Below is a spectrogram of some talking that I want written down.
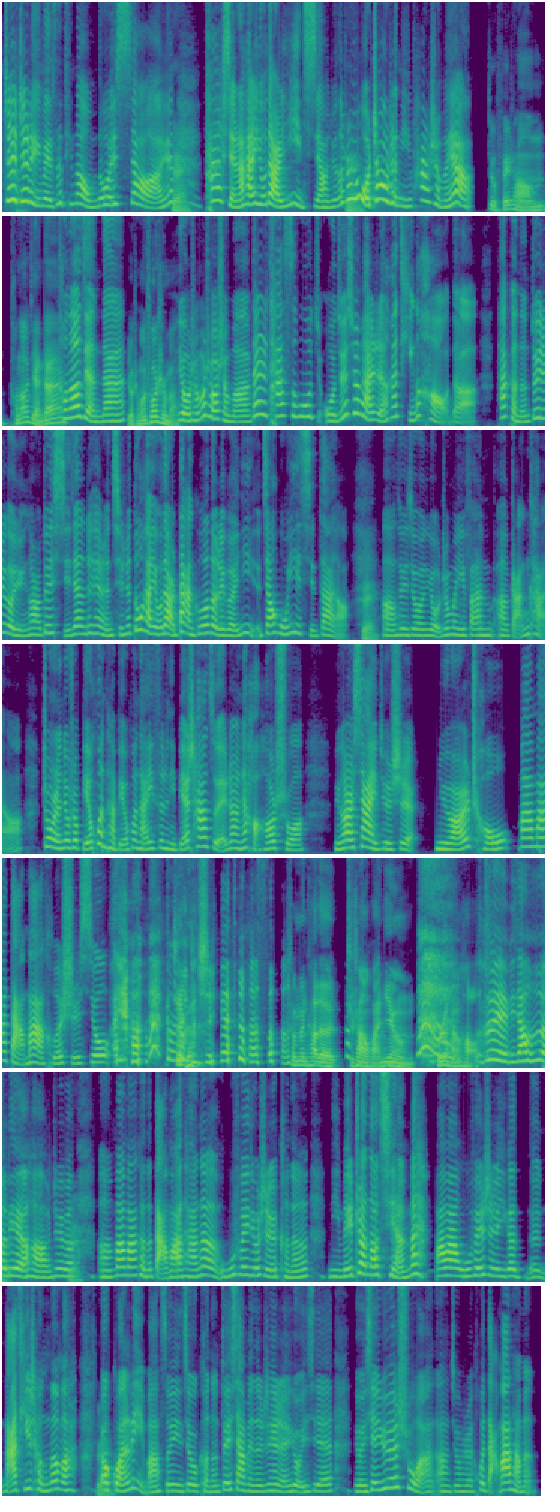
这这里每次听到我们都会笑啊，因为他显然还有点义气啊，觉得说我罩着你，怕什么呀？就非常头脑简单，头脑简单，有什么说什么，有什么说什么。但是他似乎，我觉得薛蟠人还挺好的，他可能对这个云儿，对席间的这些人，其实都还有点大哥的这个义江湖义气在啊。对啊，所以就有这么一番啊感慨啊。众人就说别混他，别混他，意思是你别插嘴，让人家好好说。云儿下一句是女儿愁，妈妈打骂何时休？哎呀，更有职业特色，说明他的职场环境不是很好。对，比较恶劣哈。这个，嗯，妈妈可能打骂他，那无非就是可能你没赚到钱呗。妈妈无非是一个呃拿提成的嘛，要管理嘛，所以就可能对下面的这些人有一些有一些约束啊啊，就是会打骂他们。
